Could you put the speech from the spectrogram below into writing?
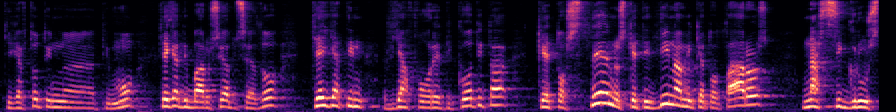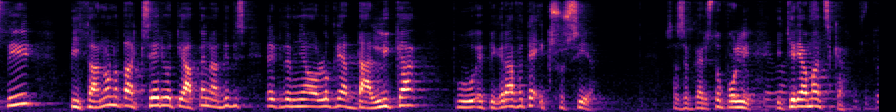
Και γι' αυτό την uh, τιμώ και για την παρουσία τους εδώ και για την διαφορετικότητα και το σθένος και τη δύναμη και το θάρρος να συγκρουστεί πιθανόν όταν ξέρει ότι απέναντί της έρχεται μια ολόκληρη ανταλίκα που επιγράφεται εξουσία. Σας ευχαριστώ πολύ. Η κυρία Μάτσικα. Το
